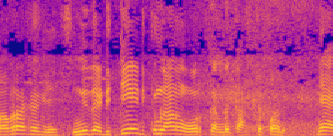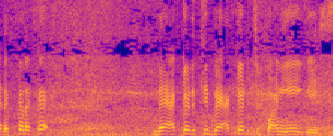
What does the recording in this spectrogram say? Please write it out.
പവറൊക്കെ ഗേസ് ഇനി ഇത് എഡിറ്റ് ചെയ്തിരിക്കുമ്പോഴാണ് ഓർക്കേണ്ടത് കഷ്ടപ്പാട്. ഞാൻ ഇടക്കിടക്ക് ബാക്ക് അടിച്ച് ബാക്ക് അടിച്ച് പണിയായി ഗൈസ്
